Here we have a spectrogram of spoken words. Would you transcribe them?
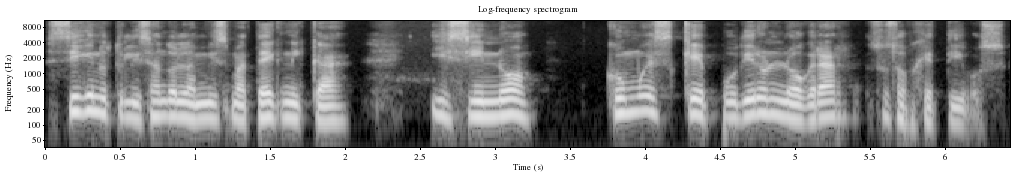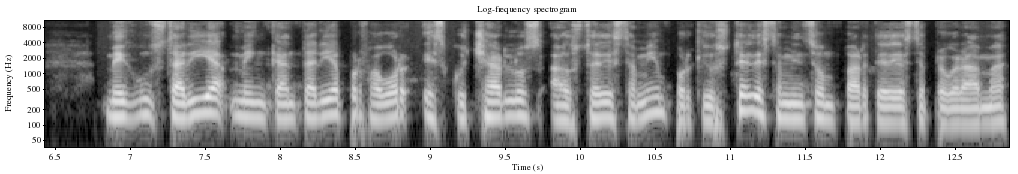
siguen utilizando la misma técnica y si no, ¿cómo es que pudieron lograr sus objetivos? Me gustaría, me encantaría, por favor, escucharlos a ustedes también, porque ustedes también son parte de este programa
